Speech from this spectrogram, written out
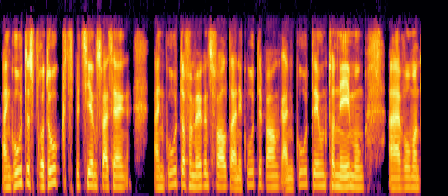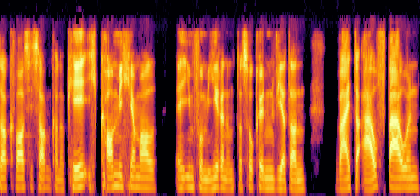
ein gutes Produkt, beziehungsweise ein, ein guter Vermögensverwalter, eine gute Bank, eine gute Unternehmung, äh, wo man da quasi sagen kann, okay, ich kann mich ja mal äh, informieren und das, so können wir dann weiter aufbauen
